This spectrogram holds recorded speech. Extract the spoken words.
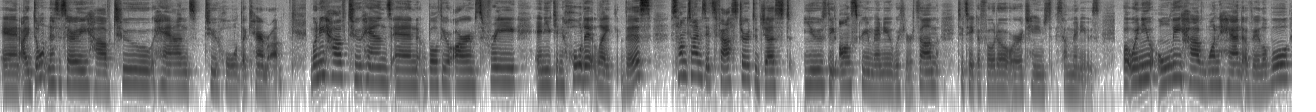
and I don't necessarily have two hands to hold the camera. When you have two hands and both your arms free and you can hold it like this, sometimes it's faster to just use the on-screen menu with your thumb to take a photo or change some menus. But when you only have one hand available,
